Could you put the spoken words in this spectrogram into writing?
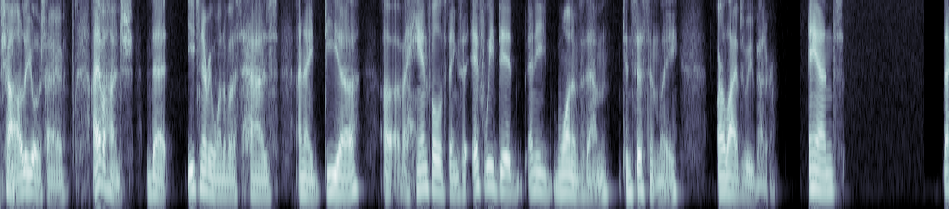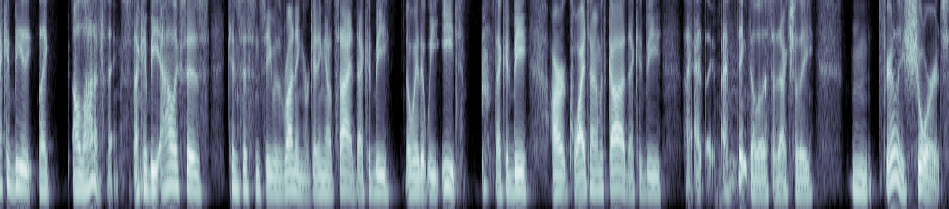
Charlie or say, I have a hunch that each and every one of us has an idea of a handful of things that if we did any one of them consistently, our lives would be better. And that could be like a lot of things. That could be Alex's consistency with running or getting outside. That could be the way that we eat. That could be our quiet time with God. That could be, I, I, think the list is actually mm, fairly short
